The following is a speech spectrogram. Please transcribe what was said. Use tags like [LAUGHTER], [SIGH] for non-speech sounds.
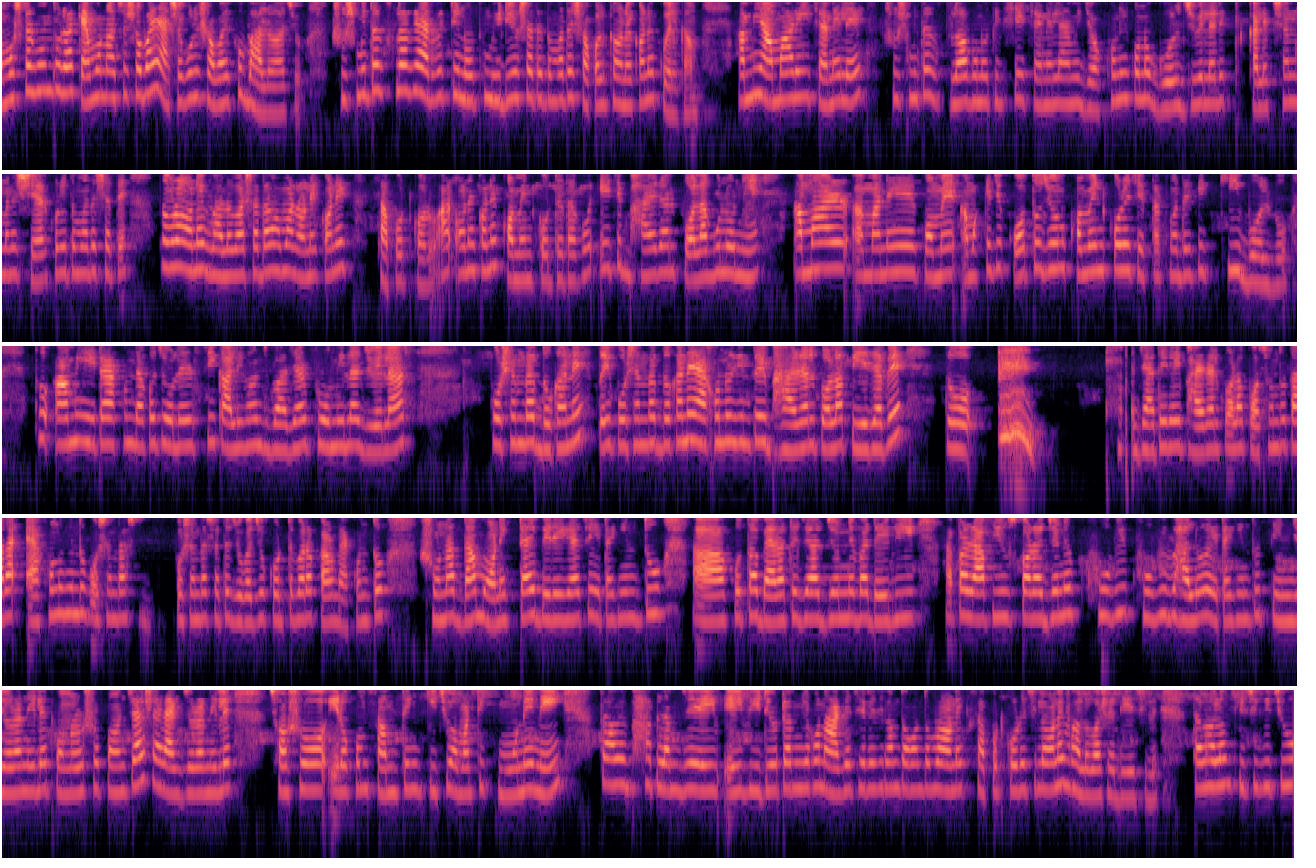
নমস্কার বন্ধুরা, কেমন আছো সবাই? আশা করি সবাই খুব ভালো আছো। সুস্মিতাস ব্লগে আরও একটি নতুন ভিডিওর সাথে তোমাদের সকলকে অনেক অনেক ওয়েলকাম আমি আমার এই চ্যানেলে সুস্মিতাস ব্লগ উনতিরিশ এই চ্যানেলে আমি যখনই কোনো গোল্ড জুয়েলারি কালেকশান মানে শেয়ার করি তোমাদের সাথে, তোমরা অনেক ভালোবাসা দাও, আমার অনেক অনেক সাপোর্ট করো, আর অনেক অনেক কমেন্ট করতে থাকো। এই যে ভাইরাল পলাগুলো নিয়ে আমার মানে কমে, আমাকে যে কতজন কমেন্ট করেছে তা তোমাদেরকে কি বলব? তো আমি এটা এখন দেখো চলে এসেছি কালীগঞ্জ বাজার প্রমিলা জুয়েলার্স পোষেনদার দোকানে। তো এই পোষেনদার দোকানে এখনও কিন্তু এই ভাইরাল পলা পেয়ে যাবে। তো [CLEARS THROAT] যাদের এই ভাইরাল পলা পছন্দ তারা এখনও কিন্তু পোষেনদার পোষণদার সাথে যোগাযোগ করতে পারো। কারণ এখন তো সোনার দাম অনেকটাই বেড়ে গেছে। এটা কিন্তু কোথাও বেড়াতে যাওয়ার জন্যে বা ডেইলি আবার রাফ ইউজ করার জন্য খুবই খুবই ভালো। এটা কিন্তু তিন জোড়া নিলে পনেরোশো পঞ্চাশ আর এক জোড়া নিলে ছশো এরকম সামথিং কিছু আমার ঠিক মনে নেই। তো আমি ভাবলাম যে এই এই ভিডিওটা আমি যখন আগে ছেড়েছিলাম তখন তোমরা অনেক সাপোর্ট করেছিলে, অনেক ভালোবাসা দিয়েছিলে। তা ভাবলাম কিছু কিছু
